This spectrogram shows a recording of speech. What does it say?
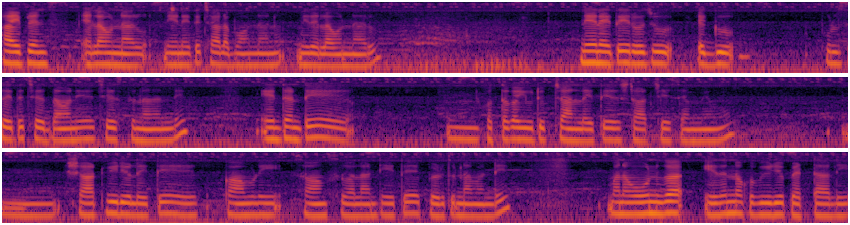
హాయ్ ఫ్రెండ్స్ ఎలా ఉన్నారు? నేనైతే చాలా బాగున్నాను. మీరు ఎలా ఉన్నారు? నేనైతే ఈరోజు ఎగ్ పులుసు అయితే చేద్దామని చేస్తున్నానండి. ఏంటంటే కొత్తగా యూట్యూబ్ ఛానల్ అయితే స్టార్ట్ చేసాం మేము. షార్ట్ వీడియోలు అయితే కామెడీ సాంగ్స్ అలాంటివి అయితే పెడుతున్నామండి. మన ఓన్గా ఏదన్నా ఒక వీడియో పెట్టాలి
